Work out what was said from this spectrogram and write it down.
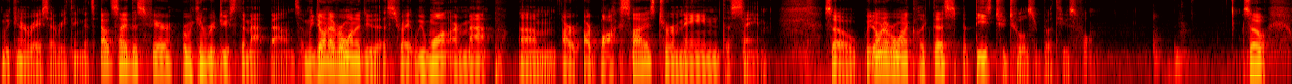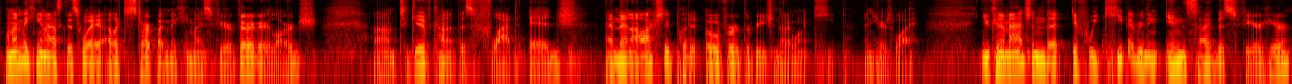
we can erase everything that's outside the sphere, or we can reduce the map bounds. And we don't ever want to do this, right? We want our map, um, our, our box size to remain the same. So we don't ever want to click this, but these two tools are both useful. So when I'm making a mask this way, I like to start by making my sphere very, very large um, to give kind of this flat edge. And then I'll actually put it over the region that I want to keep. And here's why. You can imagine that if we keep everything inside the sphere here,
